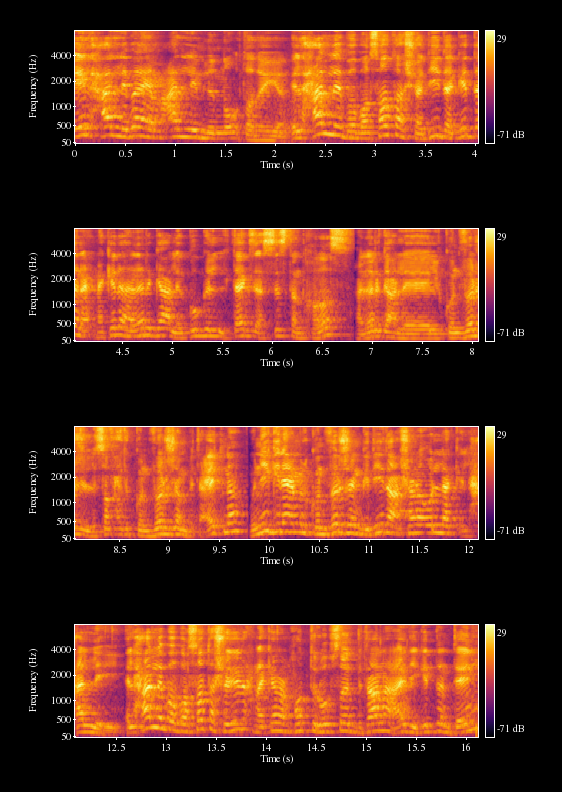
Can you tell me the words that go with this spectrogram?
إيه الحل بقى يا معلم للنقطة دي الحل ببساطة شديدة جدا إحنا كده هنرجع لجوجل tags assistant خلاص هنرجع لل conversion لصفحة ال conversion بتاعتنا ونيجي نعمل conversion جديد عشان أقول لك الحل إيه. الحل ببساطة شديده إحنا كده هنحط ال website بتاعنا عادي جدا تاني.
